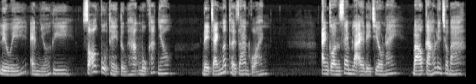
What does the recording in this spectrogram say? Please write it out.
Lưu ý em nhớ ghi rõ cụ thể từng hạng mục khác nhau để tránh mất thời gian của anh. Anh còn xem lại để chiều nay báo cáo lên cho ba.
